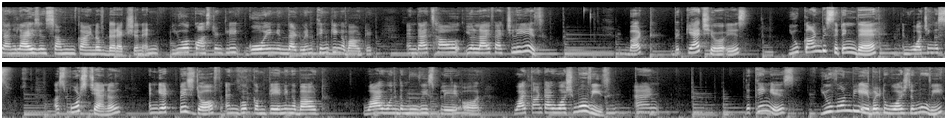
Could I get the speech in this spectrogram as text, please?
channelized in some kind of direction and you are constantly going in that and thinking about it and that's how your life actually is. But the catch here is you can't be sitting there and watching a, a sports channel and get pissed off and go complaining about why won't the movies play or why can't I watch movies? And the thing is, you won't be able to watch the movie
